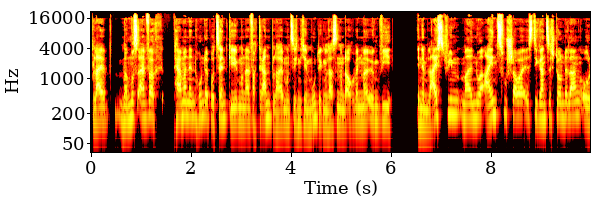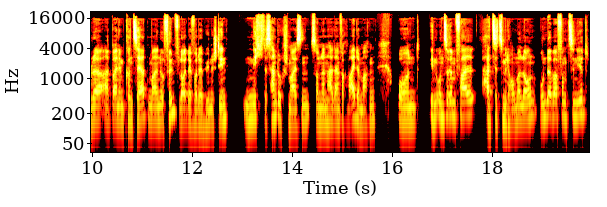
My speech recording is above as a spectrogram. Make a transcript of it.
bleib, man muss einfach permanent 100% geben und einfach dranbleiben und sich nicht entmutigen lassen. Und auch wenn man irgendwie in einem Livestream mal nur ein Zuschauer ist die ganze Stunde lang oder bei einem Konzert mal nur fünf Leute vor der Bühne stehen, nicht das Handtuch schmeißen, sondern halt einfach weitermachen. Und in unserem Fall hat es jetzt mit Home Alone wunderbar funktioniert.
